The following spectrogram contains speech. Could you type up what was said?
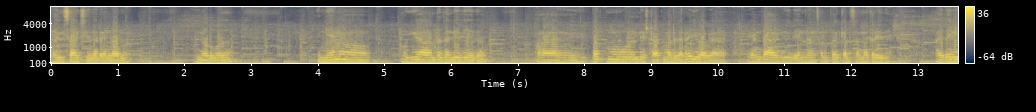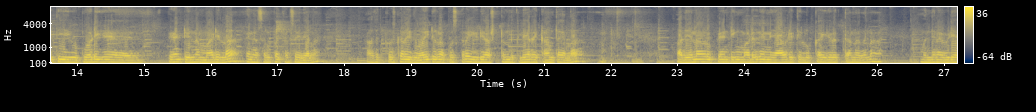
ಟೈಲ್ಸ್ ಹಾಕ್ಸಿದ್ದಾರೆ ಎಲ್ಲರೂ ನೋಡ್ಬೋದು. ಇನ್ನೇನು ಮುಗಿಯೋ ಹಂತದಲ್ಲಿದೆ ಇದು ಇಪ್ಪತ್ತ್ಮೂರರಲ್ಲಿ ಸ್ಟಾರ್ಟ್ ಮಾಡಿದ್ದಾರೆ. ಇವಾಗ ಎಂಡ್ ಆಗಿದೆ. ಇನ್ನೊಂದು ಸ್ವಲ್ಪ ಕೆಲಸ ಮಾತ್ರ ಇದೆ. ಅದೇ ರೀತಿ ಗೋಡಿಗೆ ಪೇಂಟ್ ಇನ್ನೂ ಮಾಡಿಲ್ಲ. ಇನ್ನು ಸ್ವಲ್ಪ ಕೆಲಸ ಇದೆಯಲ್ಲ. ಅದಕ್ಕೋಸ್ಕರ ಇದು ವೈಟ್ ಇರೋಕ್ಕೋಸ್ಕರ ವಿಡಿಯೋ ಅಷ್ಟೊಂದು ಕ್ಲಿಯರಾಗಿ ಕಾಣ್ತಾ ಇಲ್ಲ. ಅದೇನಾದರೂ ಪೇಂಟಿಂಗ್ ಮಾಡಿದರೆ ಇನ್ನು ಯಾವ ರೀತಿ ಲುಕ್ ಆಗಿರುತ್ತೆ ಅನ್ನೋದನ್ನು ಮುಂದಿನ ವಿಡಿಯೋ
